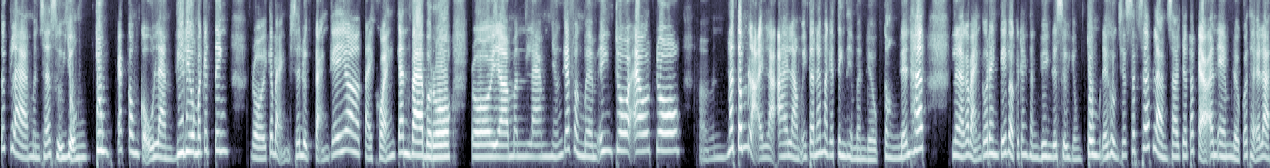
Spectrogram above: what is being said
tức là mình sẽ sử dụng chung các công cụ làm video marketing rồi các bạn sẽ được tặng cái uh, tài khoản Canva Pro rồi uh, mình làm những cái phần mềm intro outro uh, nói tóm lại là ai làm internet marketing thì mình đều cần đến hết. Nên là các bạn cứ đăng ký vào cái trang thành viên để sử dụng chung để Hường sẽ sắp xếp làm sao cho tất cả anh em đều có thể là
